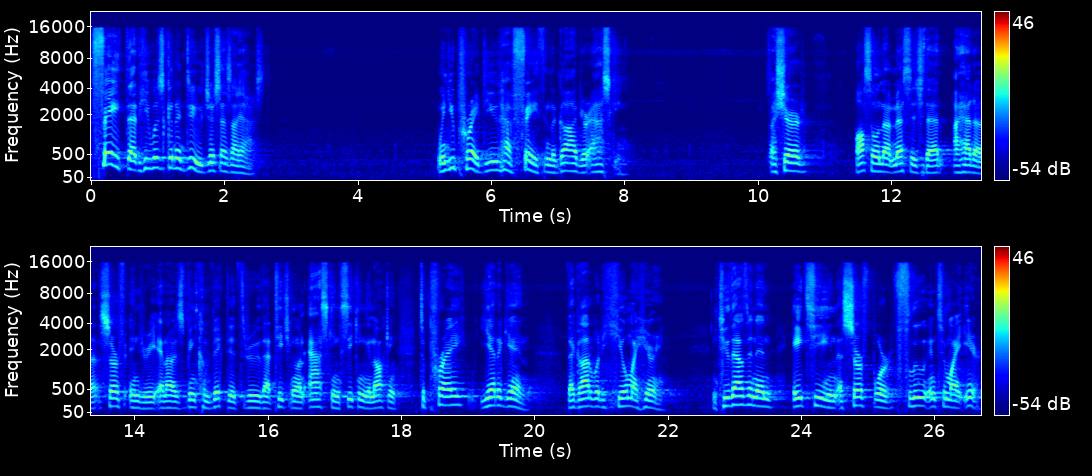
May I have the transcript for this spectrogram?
faith that he was going to do just as I asked. When you pray, do you have faith in the God you're asking? I shared also in that message that I had a surf injury and I was being convicted through that teaching on asking, seeking, and knocking to pray yet again that God would heal my hearing. In 2018, a surfboard flew into my ear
